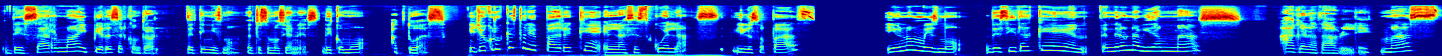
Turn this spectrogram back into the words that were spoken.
desarma y pierdes el control de ti mismo, de tus emociones, de cómo actúas. Y yo creo que estaría padre que en las escuelas y los papás y uno mismo decida que tener una vida más agradable, más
